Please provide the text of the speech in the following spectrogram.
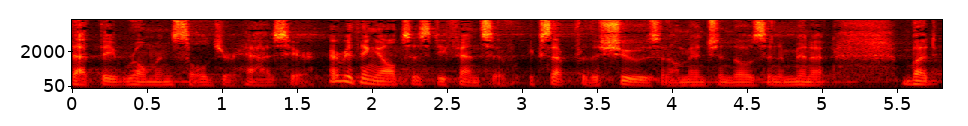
that the Roman soldier has here. Everything else is defensive, except for the shoes, and I'll mention those in a minute. But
